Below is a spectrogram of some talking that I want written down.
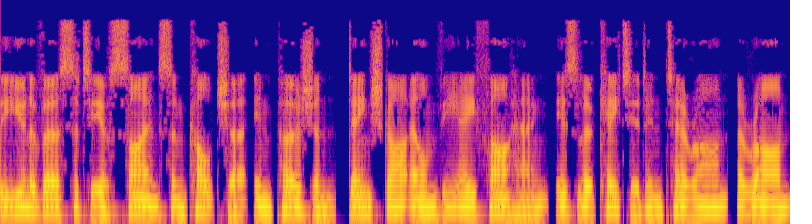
The University of Science and Culture in Persian, Daneshgah Elm Va Farhang is located in Tehran, Iran.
